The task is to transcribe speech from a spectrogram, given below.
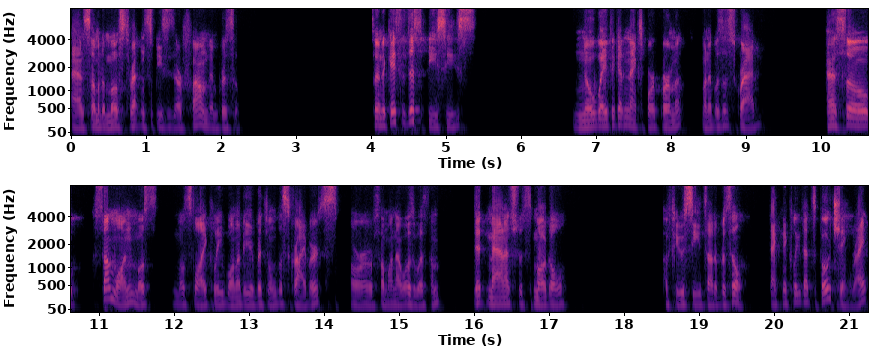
And some of the most threatened species are found in Brazil. So in the case of this species, no way to get an export permit when it was described. And so someone, most, most likely one of the original describers or someone that was with them, did manage to smuggle a few seeds out of Brazil. Technically, that's poaching, right?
